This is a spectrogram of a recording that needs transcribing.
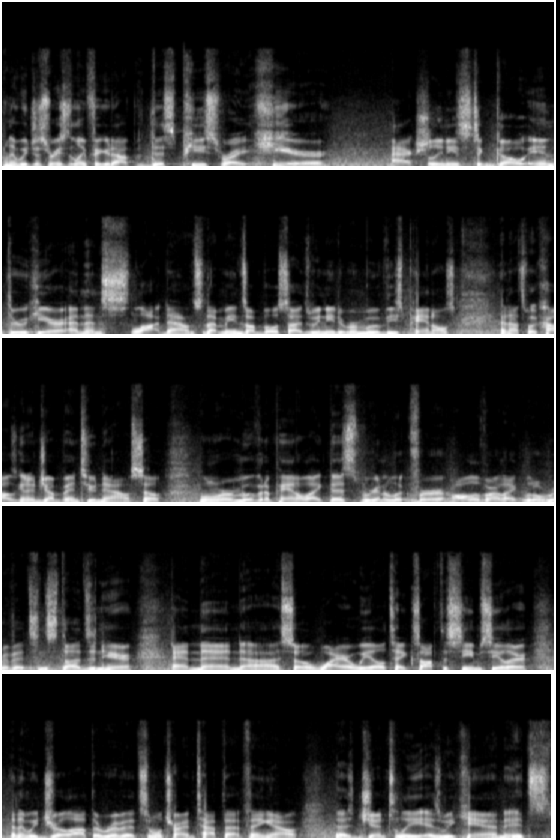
And then we just recently figured out that this piece right here actually needs to go in through here and then slot down. So that means on both sides we need to remove these panels and that's what Kyle's gonna jump into now. So when we're removing a panel like this, we're gonna look for all of our like little rivets and studs in here. And then, uh, so wire wheel takes off the seam sealer and then we drill out the rivets and we'll try and tap that thing out as gently as we can. It's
